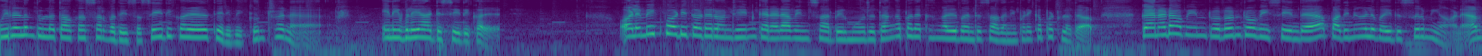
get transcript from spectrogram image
உயிரிழந்துள்ளதாக சர்வதேச செய்திகள் தெரிவிக்கின்றன. இனி விளையாட்டு செய்திகள். ஒலிம்பிக் போட்டித் தொடர் ஒன்றின் கனடாவின் சார்பில் மூன்று தங்கப்பதக்கங்கள் வென்று சாதனை படைக்கப்பட்டுள்ளது. கனடாவின் ரொரண்டோவை சேர்ந்த பதினேழு வயது சிறுமியான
